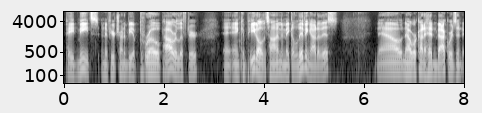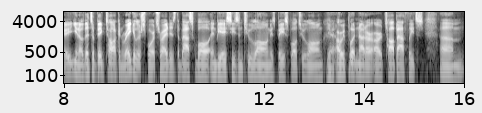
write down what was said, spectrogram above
paid meets, and if you're trying to be a pro power lifter and, and compete all the time and make a living out of this, now now we're kind of heading backwards and uh, you know that's a big talk in regular sports right? Is the basketball nba season too long? Is baseball too long? Yeah. are we putting out our, our top athletes um,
